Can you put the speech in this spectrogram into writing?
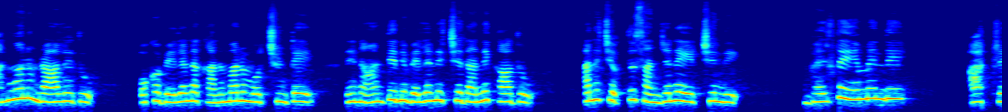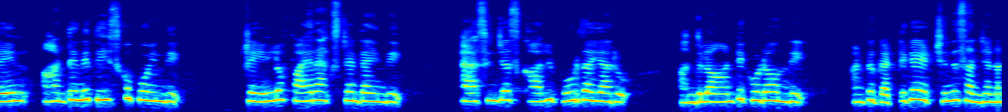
అనుమానం రాలేదు. ఒకవేళ నాకు అనుమానం వచ్చుంటే నేను ఆంటీని వెళ్ళనిచ్చేదాన్ని కాదు అని చెప్తూ సంజన ఏడ్చింది. వెళ్తే ఏమైంది? ఆ ట్రైన్ ఆంటీని తీసుకుపోయింది. ట్రైన్లో ఫైర్ యాక్సిడెంట్ అయింది. ప్యాసింజర్స్ కాలి బూడిదయ్యారు. అందులో ఆంటీ కూడా ఉంది. అంటూ గట్టిగా ఏడ్చింది సంజన.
